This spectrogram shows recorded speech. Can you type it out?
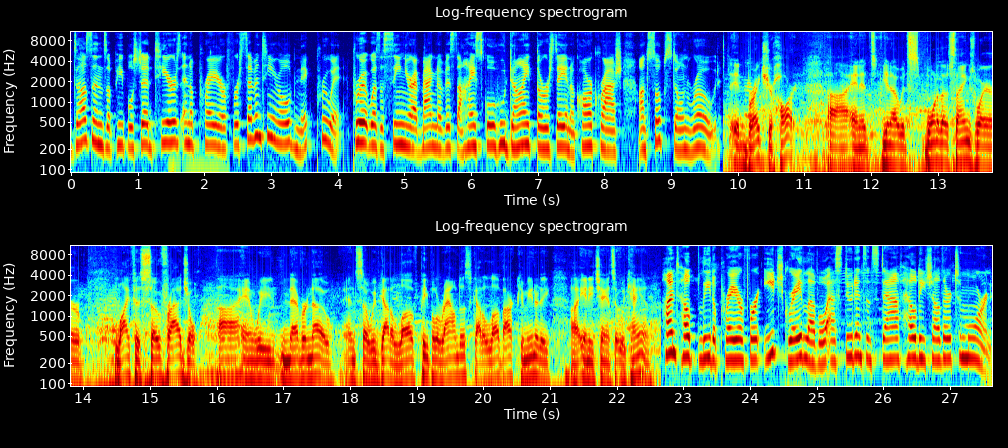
dozens of people shed tears in a prayer for 17 year old Nick Pruitt. Pruitt was a senior at Magna Vista High School who died Thursday in a car crash on Soapstone Road. It breaks your heart. Uh, and it's, you know, it's one of those things where life is so fragile uh, and we never know. And so we've got to love people around us, got to love our community uh, any chance that we can. Hunt helped lead a prayer for each grade level as students and staff held each other other to mourn.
